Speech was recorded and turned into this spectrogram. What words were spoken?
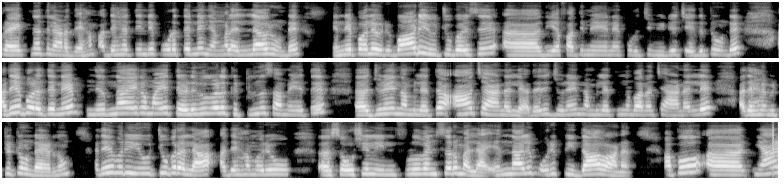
പ്രയത്നത്തിലാണ് അദ്ദേഹം. അദ്ദേഹത്തിന്റെ കൂടെ തന്നെ ഞങ്ങൾ എല്ലാവരും ഉണ്ട്. എന്നെ പോലെ ഒരുപാട് യൂട്യൂബേഴ്സ് ദിയ ഫാത്തിമയെ കുറിച്ച് വീഡിയോ ചെയ്തിട്ടുമുണ്ട് അതേപോലെ തന്നെ നിർണായകമായ തെളിവുകൾ കിട്ടുന്ന സമയത്ത് ജുനൈ ജുനൈദ് നമ്പിലത്ത് ആ ചാനലിൽ അതായത് ജുനൈൻ നമ്പിലത്ത് എന്ന് പറഞ്ഞ ചാനലിൽ അദ്ദേഹം ഇട്ടിട്ടുണ്ടായിരുന്നു. അദ്ദേഹം ഒരു യൂട്യൂബർ അല്ല അദ്ദേഹം ഒരു സോഷ്യൽ ഇൻഫ്ലുവൻസറും അല്ല എന്നാലും ഒരു പിതാവാണ്. അപ്പോ ഞാൻ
